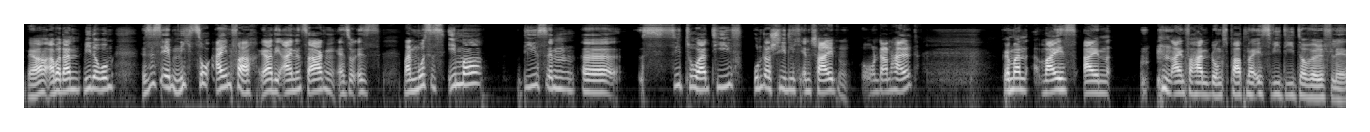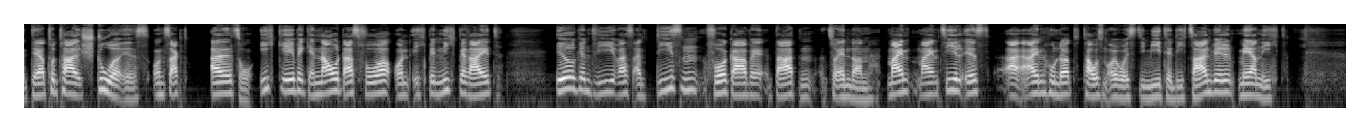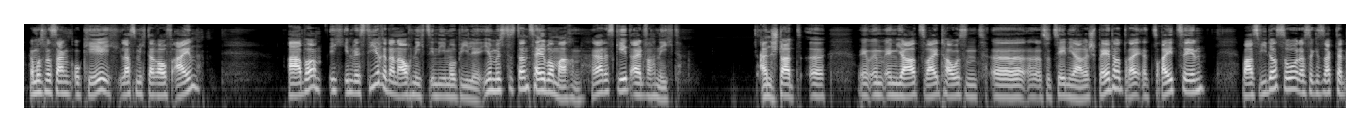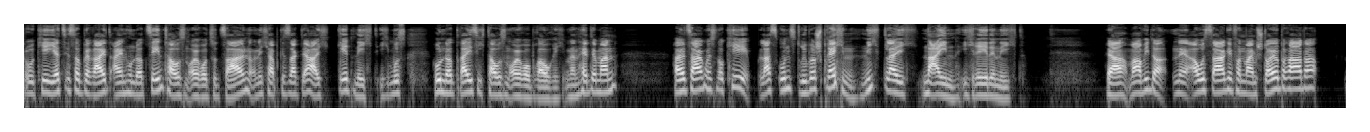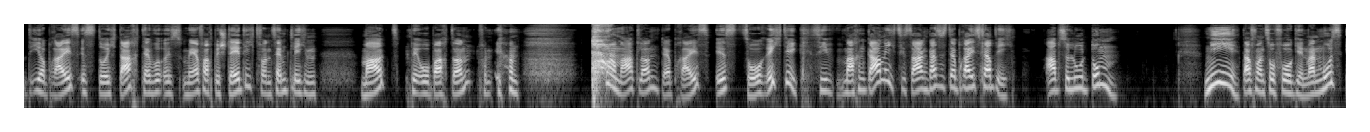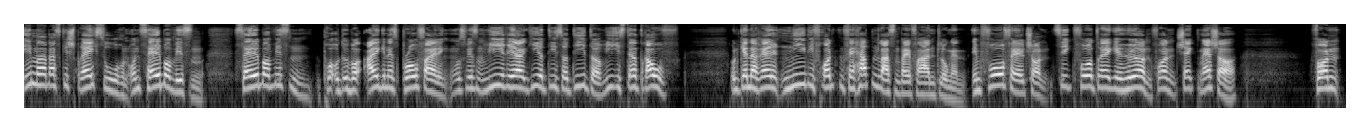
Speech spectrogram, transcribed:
Ja, aber dann wiederum, es ist eben nicht so einfach. Ja, die einen sagen, also es, man muss es immer diesen äh, situativ unterschiedlich entscheiden. Und dann halt, wenn man weiß, ein, ein Verhandlungspartner ist wie Dieter Wölfle, der total stur ist und sagt, also, ich gebe genau das vor und ich bin nicht bereit, irgendwie was an diesen Vorgabedaten zu ändern. Mein, mein Ziel ist, 100.000 Euro ist die Miete, die ich zahlen will, mehr nicht. Da muss man sagen, okay, ich lasse mich darauf ein, aber ich investiere dann auch nichts in die Immobilie. Ihr müsst es dann selber machen. Ja, das geht einfach nicht. Anstatt äh, im, im Jahr 2000, äh, also zehn Jahre später, 13, war es wieder so, dass er gesagt hat, okay, jetzt ist er bereit, 110.000 Euro zu zahlen. Und ich habe gesagt, ja, ich geht nicht. Ich muss 130.000 Euro brauche ich. Und dann hätte man halt sagen müssen, okay, lass uns drüber sprechen. Nicht gleich, nein, ich rede nicht. Ja, war wieder eine Aussage von meinem Steuerberater. Ihr Preis ist durchdacht, der ist mehrfach bestätigt von sämtlichen Marktbeobachtern, von ihren Maklern, der Preis ist so richtig. Sie machen gar nichts. Sie sagen, das ist der Preis fertig. Absolut dumm. Nie darf man so vorgehen. Man muss immer das Gespräch suchen und selber wissen. Selber wissen über eigenes Profiling. Muss wissen, wie reagiert dieser Dieter? Wie ist er drauf? Und generell nie die Fronten verhärten lassen bei Verhandlungen. Im Vorfeld schon zig Vorträge hören von Jack Nasher von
